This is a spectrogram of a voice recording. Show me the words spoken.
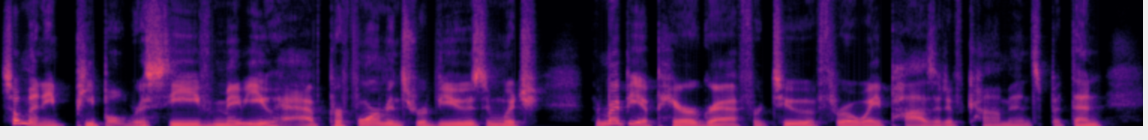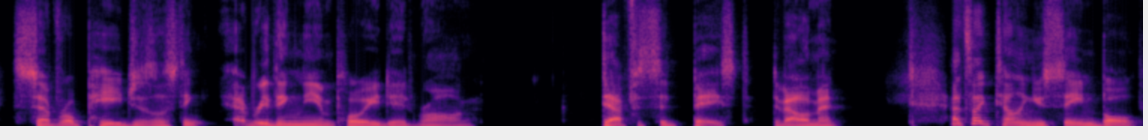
So many people receive, maybe you have, performance reviews in which there might be a paragraph or two of throwaway positive comments, but then several pages listing everything the employee did wrong deficit based development. That's like telling Usain Bolt,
